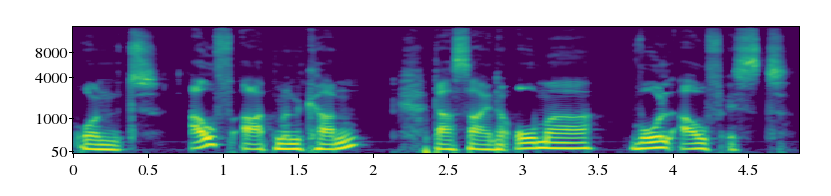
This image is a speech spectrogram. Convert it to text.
und aufatmen kann, da seine Oma wohlauf ist.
